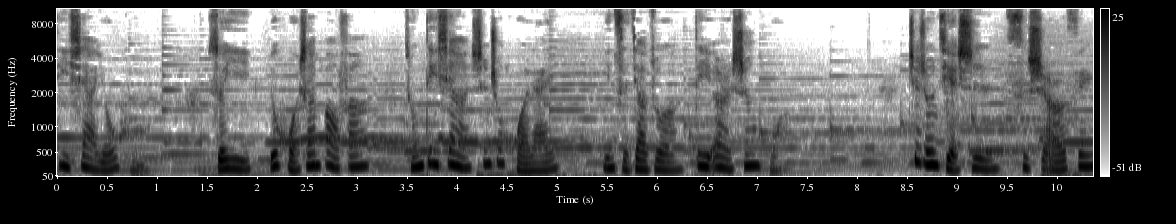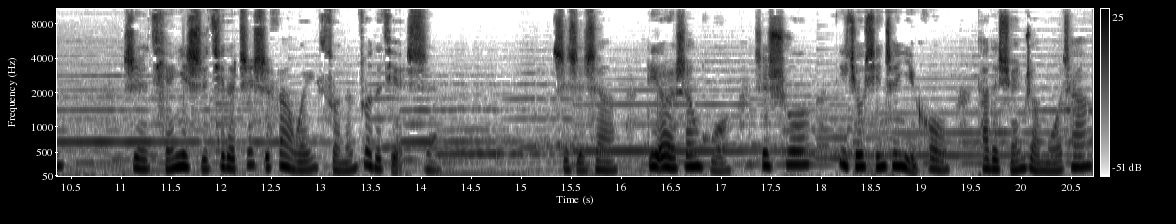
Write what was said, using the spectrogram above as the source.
地下有火，所以有火山爆发，从地下生出火来，因此叫做第二生火。这种解释似是而非，是前一时期的知识范围所能做的解释。事实上，第二生活是说地球形成以后，它的旋转摩擦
